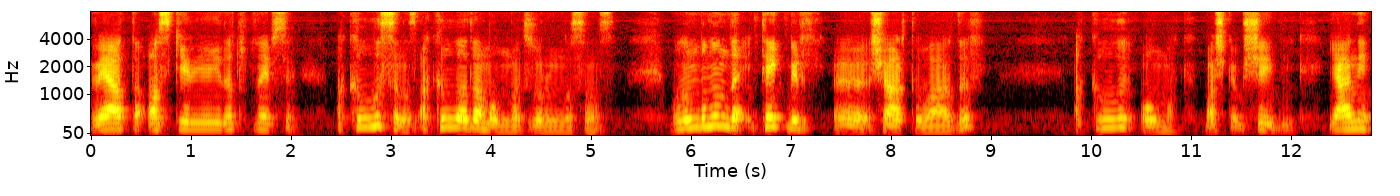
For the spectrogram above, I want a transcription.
Veyahut da askeriyeyi de tutun hepsi. Akıllısınız. Akıllı adam olmak zorundasınız. Bunun bunun da tek bir e, şartı vardır. Akıllı olmak. Başka bir şey değil. Yani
